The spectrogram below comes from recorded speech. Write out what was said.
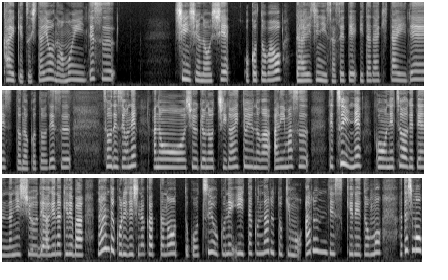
解決したような思いです。新種の教え、お言葉を大事にさせていただきたいです。とのことです。そうですよね。あの宗教の違いというのがあります。で、ついね、こう熱を上げて何週で上げなければ、なんでこれでしなかったのとこう強くね、言いたくなる時もあるんですけれども、私も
